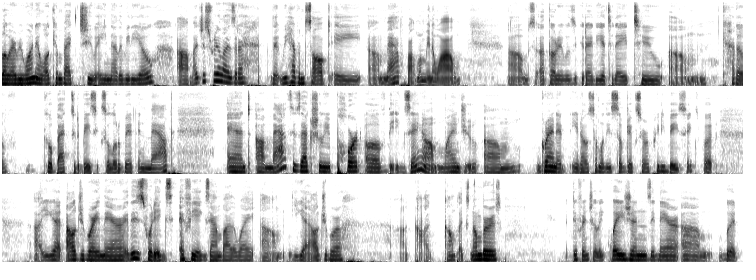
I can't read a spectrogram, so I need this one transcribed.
Hello everyone and welcome back to another video. Um, I just realized that I that we haven't solved a um, math problem in a while. Um, so I thought it was a good idea today to um, kind of go back to the basics a little bit in math. And uh, math is actually part of the exam, mind you. Um, granted, you know, some of these subjects are pretty basics, but uh, you got algebra in there. This is for the ex FE exam, by the way. Um, you get algebra, uh, complex numbers, differential equations in there. Um, but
